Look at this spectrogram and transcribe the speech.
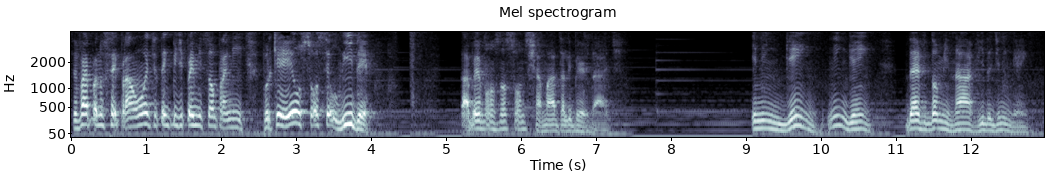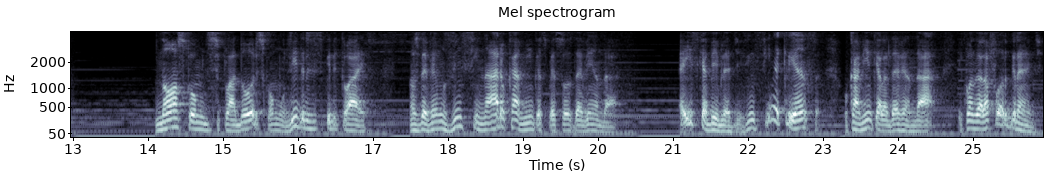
Você vai para não sei para onde, você tem que pedir permissão para mim, porque eu sou seu líder. Sabe, irmãos, nós somos chamados à liberdade. E ninguém, ninguém deve dominar a vida de ninguém. Nós, como discipuladores, como líderes espirituais, nós devemos ensinar o caminho que as pessoas devem andar. É isso que a Bíblia diz. Ensina a criança o caminho que ela deve andar e quando ela for grande,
